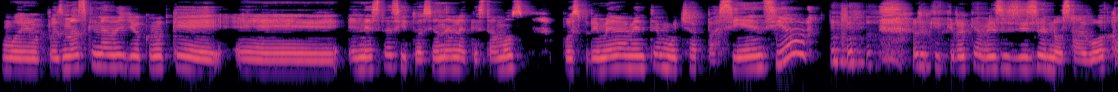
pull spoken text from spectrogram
Bueno, pues más que nada yo creo que eh, en esta situación en la que estamos, pues primeramente mucha paciencia, porque creo que a veces sí se nos agota,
